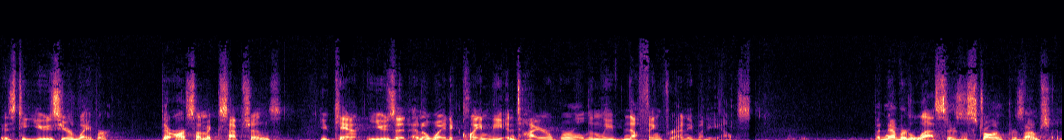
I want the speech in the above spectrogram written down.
is to use your labor. There are some exceptions. You can't use it in a way to claim the entire world and leave nothing for anybody else. But nevertheless, there's a strong presumption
